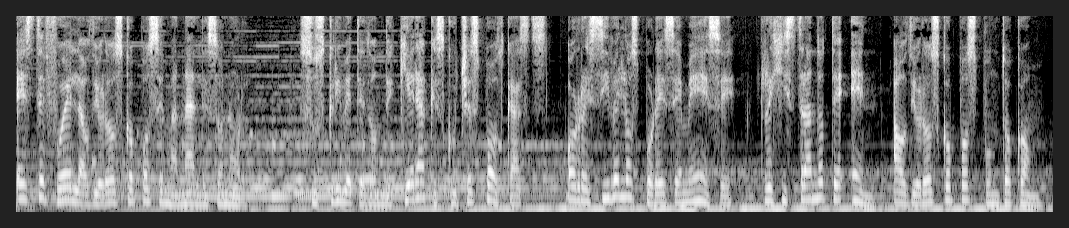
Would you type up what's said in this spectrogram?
Este fue el Audioróscopo Semanal de Sonoro. Suscríbete donde quiera que escuches podcasts o recíbelos por SMS registrándote en audioróscopos.com.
